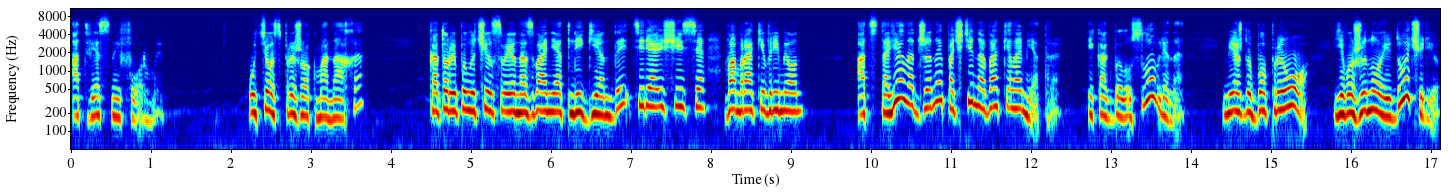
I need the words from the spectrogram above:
отвесной формы утес-прыжок монаха, который получил свое название от легенды, теряющейся во мраке времен, отстоял от Жене почти на два километра, и, как было условлено, между Бопрео, его женой и дочерью,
